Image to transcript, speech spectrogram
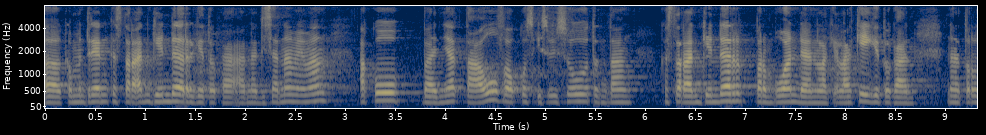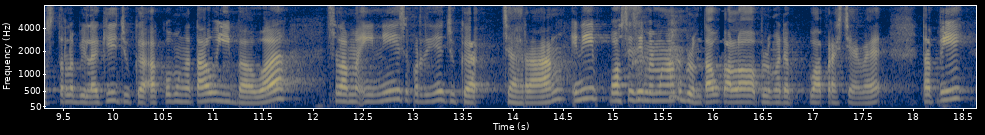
eh, Kementerian Kesetaraan Gender gitu kan. Nah di sana memang aku banyak tahu fokus isu-isu tentang kesetaraan gender perempuan dan laki-laki gitu kan. Nah terus terlebih lagi juga aku mengetahui bahwa selama ini sepertinya juga jarang. Ini posisi memang aku belum tahu kalau belum ada wapres cewek, tapi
